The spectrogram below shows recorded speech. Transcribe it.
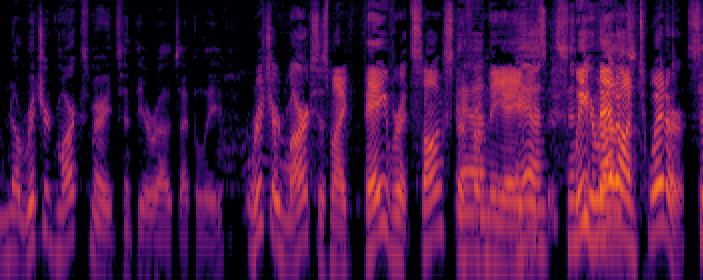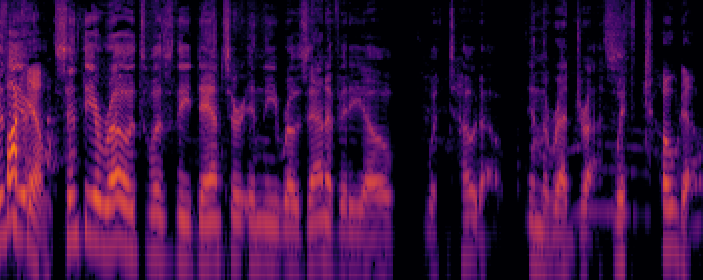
no, Richard Marx married Cynthia Rhodes, I believe. Richard Marx is my favorite songster from the 80s. We've met on Twitter. Cynthia, Fuck him. Cynthia Rhodes was the dancer in the Rosanna video with Toto in the red dress. With Toto.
